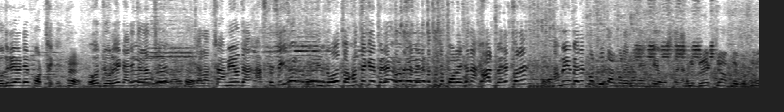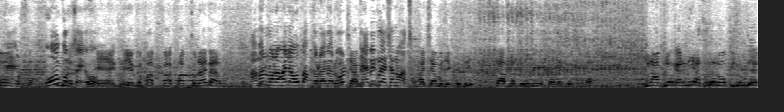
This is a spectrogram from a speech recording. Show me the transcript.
চৌধুরীহাটের পর থেকে। হ্যাঁ। ও জোরে গাড়ি চালাচ্ছে চালাচ্ছে আমিও আসতেছি। কিন্তু ও তখন থেকে ব্রেক করতেছে ব্রেক করতেছে পরে এখানে হাট ব্রেক করে আমিও ব্রেক করছি তারপরে এখানে এই অবস্থা। মানে ব্রেকটা আপনি করছেন ও হ্যাঁ, করছে। ও করছে, ও। প্রাপ্ত ড্রাইভার আমার মনে হয় না ও প্রাপ্ত ড্রাইভার ওর আচ্ছা, ড্রাইভিং লাইসেন্সও আছে। আচ্ছা আমি দেখতেছি। আপনার অনেক না মানে আপনিও গাড়ি নিয়ে আসলেন ও পিছন দিয়ে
